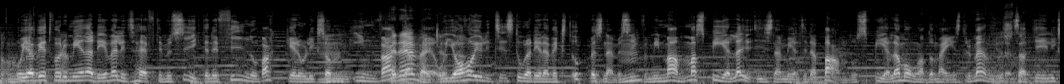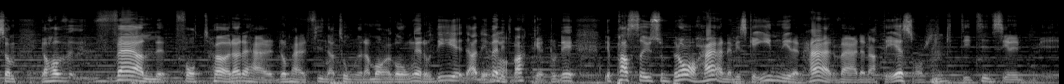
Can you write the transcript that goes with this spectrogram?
Ja. Och jag vet vad du menar, det är väldigt häftig musik, den är fin och vacker och liksom är invaggande. Och jag har ju lite stora delar växt upp med sån här musik, för min mamma spelar ju i här medeltida band och spelar många av de här instrumenten. Så att det är liksom, jag har väl fått höra det här, de här fina tonerna många gånger och det, ja, det är väldigt vackert och det, det passar ju så bra här när vi ska in i den här världen att det är sån riktig tidsenlig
